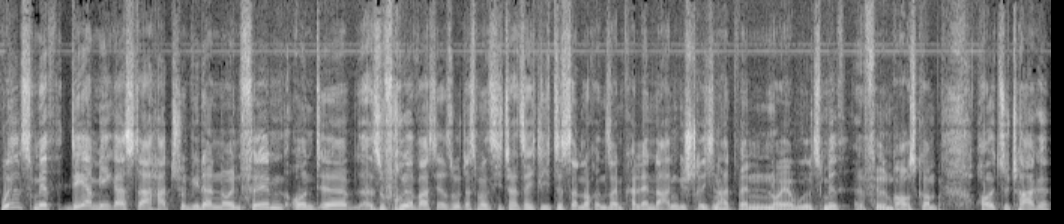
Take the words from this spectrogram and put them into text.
Will Smith, der Megastar, hat schon wieder einen neuen Film. Und äh, also früher war es ja so, dass man sich tatsächlich das dann noch in seinem Kalender angestrichen hat, wenn ein neuer Will Smith-Film rauskommt. Heutzutage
